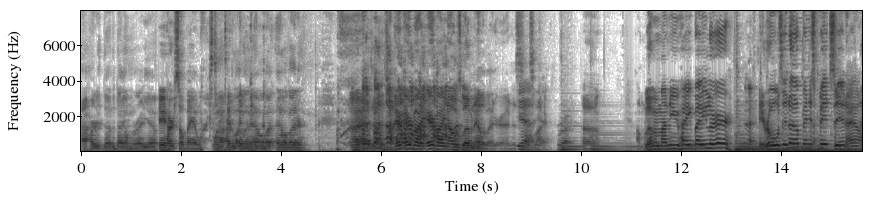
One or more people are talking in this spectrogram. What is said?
I heard it the other day on the radio. It hurts so bad when, When I heard Low in the eleva- elevator. Everybody, everybody knows "Love an Elevator," right? It's, Yeah, it's like, yeah. Right. uh, I'm loving my new hay baler. He rolls it up and he spits it out.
